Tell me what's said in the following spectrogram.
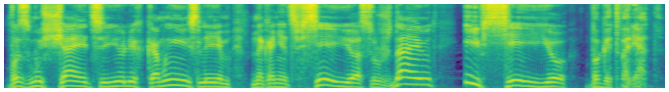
возмущается ее легкомыслием, наконец все ее осуждают и все ее боготворят.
